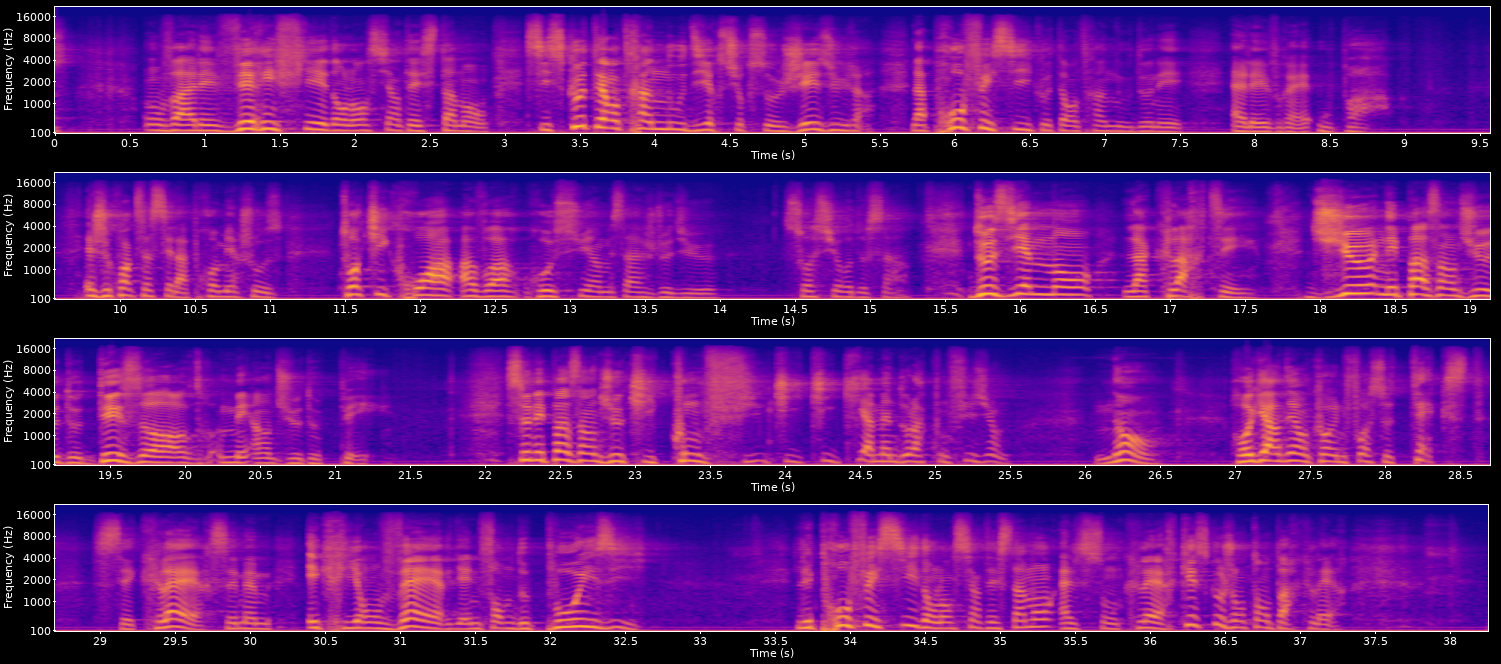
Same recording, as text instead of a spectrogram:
on va aller vérifier dans l'Ancien Testament si ce que tu es en train de nous dire sur ce Jésus-là, la prophétie que tu es en train de nous donner, elle est vraie ou pas. Et je crois que ça, c'est la première chose. Toi qui crois avoir reçu un message de Dieu, sois sûr de ça. Deuxièmement, la clarté. Dieu n'est pas un Dieu de désordre, mais un Dieu de paix. Ce n'est pas un Dieu qui, qui, amène de la confusion. Non. Regardez encore une fois ce texte. C'est clair, c'est même écrit en vers, il y a une forme de poésie. Les prophéties dans l'Ancien Testament, elles sont claires. Qu'est-ce que j'entends par clair?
